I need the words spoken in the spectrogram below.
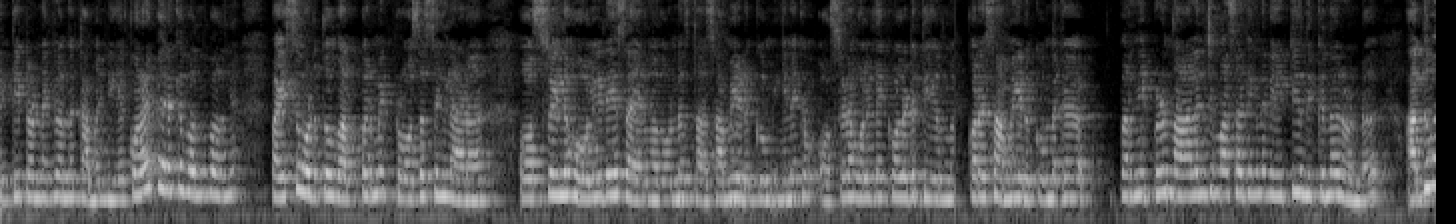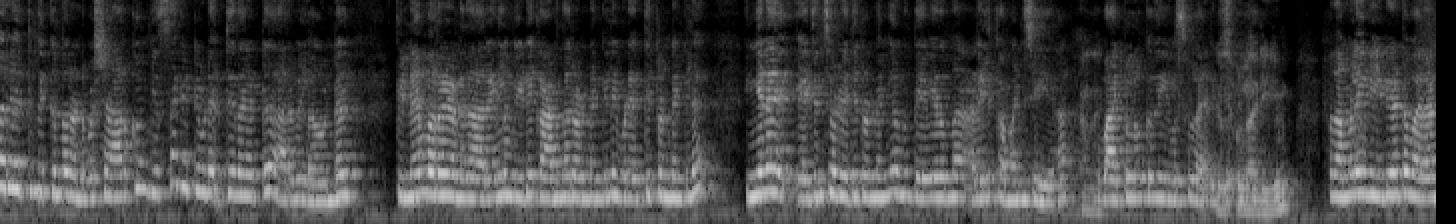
എത്തിയിട്ടുണ്ടെങ്കിൽ ഒന്ന് കമന്റ് ചെയ്യുക. കുറെ പേരൊക്കെ വന്ന് പറഞ്ഞു പൈസ കൊടുത്തു വർക്ക് പെർമിറ്റ് പ്രോസസ്സിംഗിലാണ് ഓസ്ട്രേലിയ ഹോളിഡേസ് ആയിരുന്നു. അതുകൊണ്ട് സമയമെടുക്കും ഇങ്ങനെയൊക്കെ ഓസ്ട്രേലിയ ഹോളിഡേ ഒക്കെ ഓൾറെഡി തീർന്നു. കുറെ സമയമെടുക്കും എന്നൊക്കെ പറഞ്ഞ് ഇപ്പോഴും നാലഞ്ച് മാസമായിട്ട് ഇങ്ങനെ വെയിറ്റ് ചെയ്ത് നിൽക്കുന്നവരുണ്ട്. അതുവരെ എത്തി നിൽക്കുന്നവരുണ്ട്. പക്ഷെ ആർക്കും വിസ കിട്ടി ഇവിടെ എത്തിയതായിട്ട് അറിവില്ല. അതുകൊണ്ട് പിന്നെയും പറയുകയാണ് ഇത് ആരെങ്കിലും വീഡിയോ കാണുന്നവരുണ്ടെങ്കിൽ ഇവിടെ എത്തിയിട്ടുണ്ടെങ്കിൽ ഇങ്ങനെ ഏജൻസിയോട് എഴുതിയിട്ടുണ്ടെങ്കിൽ ഒന്ന് ദയവ് ഒന്ന് അടിയിൽ കമന്റ് ചെയ്യുക. ബാക്കിയുള്ളവർക്ക് ഇത് യൂസ്ഫുൾ ആയിരിക്കും. യൂസ്ഫുൾ ആയിരിക്കും. അപ്പൊ നമ്മൾ ഈ വീഡിയോ ആയിട്ട് വരാൻ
